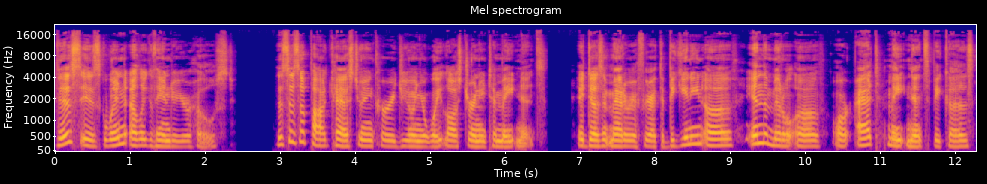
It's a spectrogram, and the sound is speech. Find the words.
This is Gwen Alexander, your host. This is a podcast to encourage you on your weight loss journey to maintenance. It doesn't matter if you're at the beginning of, in the middle of, or at maintenance because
